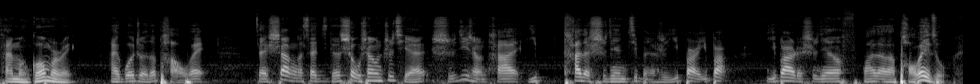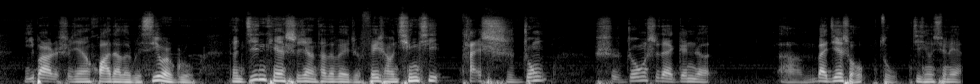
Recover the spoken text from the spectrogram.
Ty Montgomery 爱国者的跑位，在上个赛季的受伤之前，实际上他一他的时间基本上是一半儿一半儿，一半儿的时间花在了跑位组，一半儿的时间花在了 receiver group。但今天实际上他的位置非常清晰，他始终始终是在跟着。啊、外接手组进行训练，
